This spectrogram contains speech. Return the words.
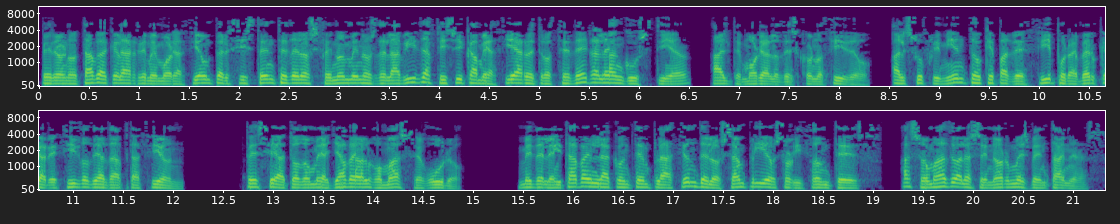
Pero notaba que la rememoración persistente de los fenómenos de la vida física me hacía retroceder a la angustia, al temor a lo desconocido, al sufrimiento que padecí por haber carecido de adaptación. Pese a todo me hallaba algo más seguro. Me deleitaba en la contemplación de los amplios horizontes, asomado a las enormes ventanas.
